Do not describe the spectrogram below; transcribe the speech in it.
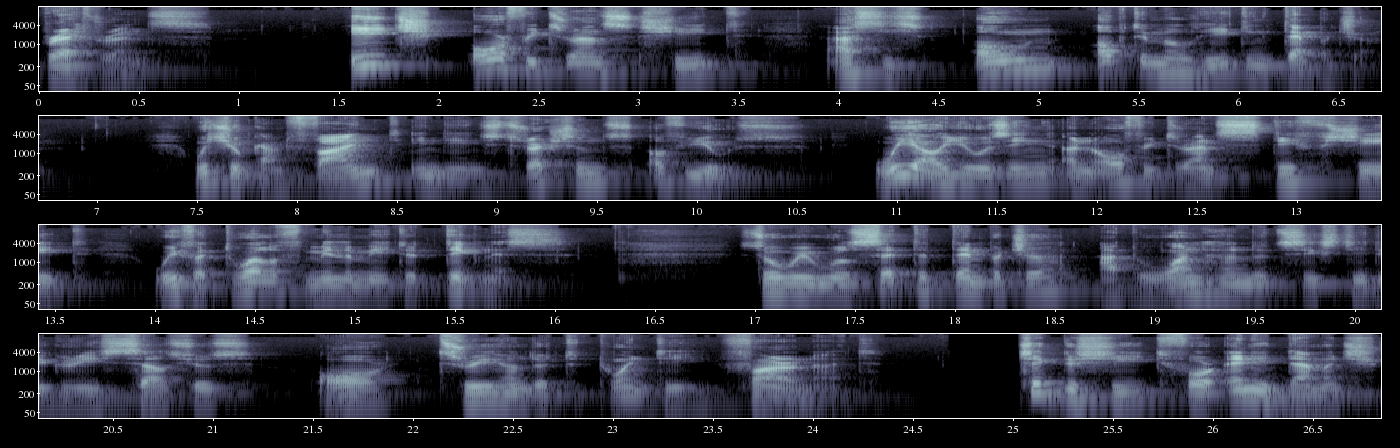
preference. Each Orfitrans sheet has its own optimal heating temperature, which you can find in the instructions of use. We are using an Orfitrans stiff sheet with a 12 mm thickness. So we will set the temperature at 160 degrees Celsius or 320 Fahrenheit. Check the sheet for any damage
